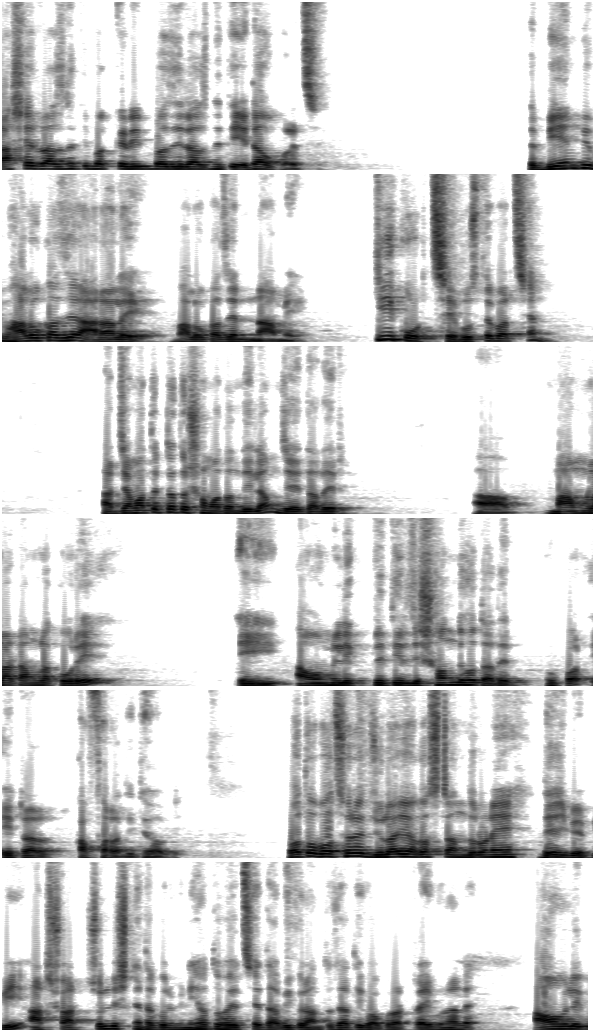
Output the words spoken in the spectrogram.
লাশের রাজনীতি বা ক্রেডিটবাজির রাজনীতি এটাও করেছে। বিএনপি ভালো কাজের আড়ালে, ভালো কাজের নামে কি করছে বুঝতে পারছেন? আর জামাতেরটা তো সমাধান দিলাম যে তাদের মামলা টামলা করে এই আওয়ামী লীগ প্রীতির যে সন্দেহ তাদের উপর, এটার কাফারা দিতে হবে। গত বছরের জুলাই আগস্ট আন্দোলনে দেশব্যাপী আটশো আটচল্লিশ নেতাকর্মী নিহত হয়েছে দাবি করে আন্তর্জাতিক অপরাধ ট্রাইব্যুনালে। আওয়ামী লীগ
